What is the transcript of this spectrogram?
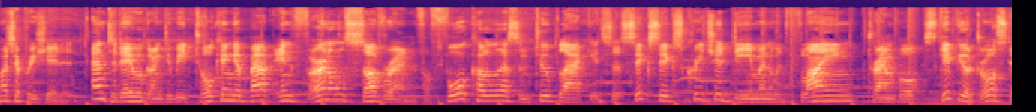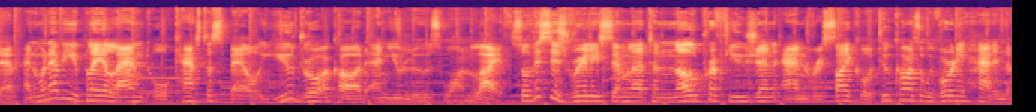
Much appreciated. And today we're going to be talking about Infernal Sovereign. For 4 colorless and 2 black, it's a 6-6 creature demon with flying, trample, skip your draw step, and whenever you play a land or cast a spell, you draw a card and you lose 1 life. So this is really similar to Null Profusion and Recycle, two cards that we've already had in the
